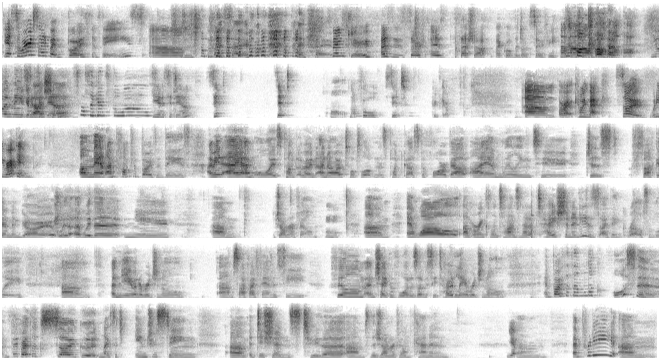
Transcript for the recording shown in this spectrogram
yeah, so we're excited by both of these. Um. Nice save. Thank you. As is so as Sasha, I call the dog Sophie. Oh, God. You and me, You gonna sit Sasha. down? It's us against the world. You gonna sit down? Sit. Sit. Oh. Not fall. Sit. Good girl. Um. All right. Coming back. So, what do you reckon? Oh man, I'm pumped for both of these. I mean, A, I'm always pumped. I mean, I know I've talked a lot in this podcast before about I am willing to just fucking go with a, with a new um, genre film. Mhm. Um, and while um, A Wrinkle in Time's an adaptation, it is, I think, relatively um, a new and original um, sci-fi fantasy film. And Shape of Water is obviously totally original. And both of them look awesome. They both look so good and like such interesting um, additions to the um, to the genre film canon. Yep. Um, and pretty um,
